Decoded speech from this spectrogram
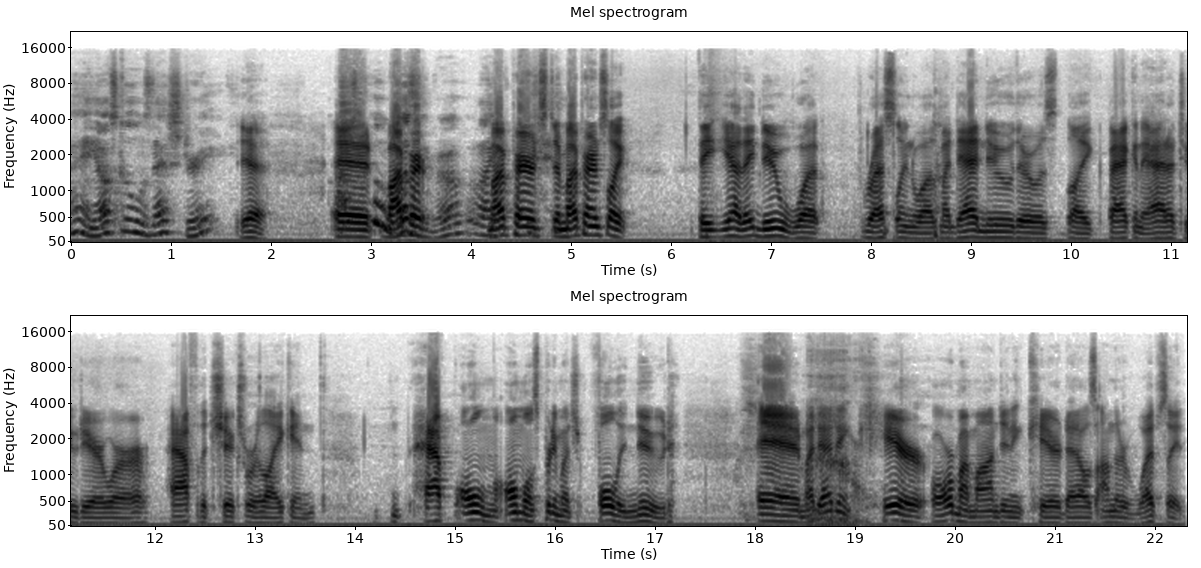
Hey, y'all school was that strict? Yeah, Our and my par- bro. Like, my parents did. My parents like they yeah they knew what wrestling was. My dad knew there was like back in the Attitude Era where half of the chicks were like in half almost pretty much fully nude. And my dad didn't care, or my mom didn't care that I was on their website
